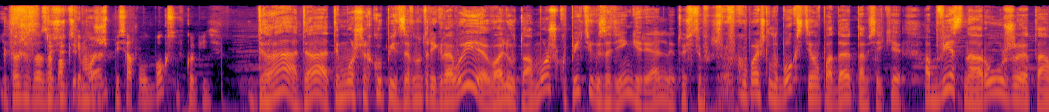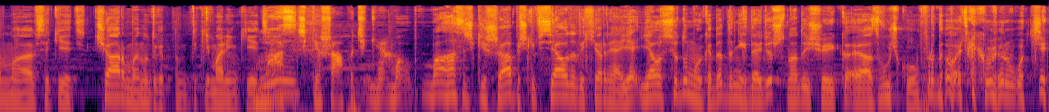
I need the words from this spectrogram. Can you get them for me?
И тоже за у тебя- можешь 50 лутбоксов купить. Да, да, ты можешь их купить за внутриигровые валюту, а можешь купить их за деньги реальные. То есть ты покупаешь лутбокс, тебе выпадают там всякие обвес на оружие, там э, всякие эти чармы, ну там такие маленькие эти. Масочки, шапочки. М- масочки, шапочки, вся вот эта херня. Я, я вот все думаю, когда до них дойдет, что надо еще и э, озвучку продавать, как в Overwatch.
